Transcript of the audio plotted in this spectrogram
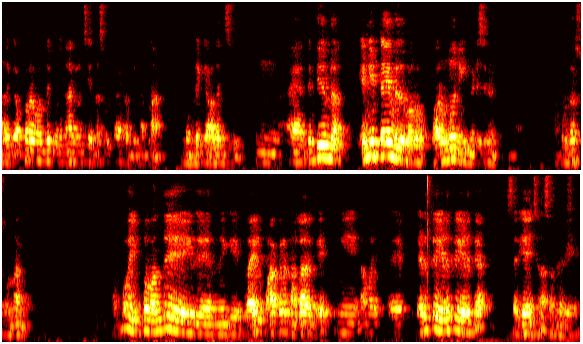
அதுக்கப்புறம் வந்து கொஞ்ச நாள் கழிச்சு என்ன சொல்லிட்டாங்க அப்படின்னா இந்த பிள்ளைக்கு அலர்ஜி. திடீர்னு எனி டைம் இது வரும். வரும்போது நீங்க மெடிசன் எடுத்துக்கணும் அப்படிதான் சொன்னாங்க. அப்போ இப்போ வந்து இது இன்னைக்கு ட்ரையல் பார்க்கற நல்லா இருக்கு. நீ நம்ம எடுக்க எடுக்க எடுக்க சரியாயிடுச்சுன்னா சந்தோஷம்.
